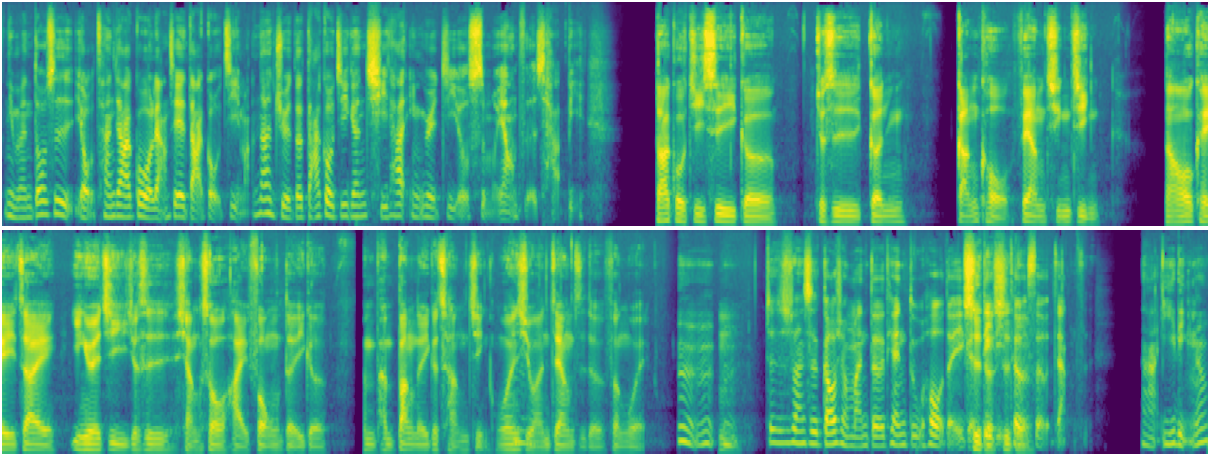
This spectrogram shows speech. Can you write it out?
你们都是有参加过两届打狗季嘛？那觉得打狗季跟其他音乐季有什么样子的差别？打狗季是一个就是跟港口非常亲近，然后可以在音乐季就是享受海风的一个很很棒的一个场景，我很喜欢这样子的氛围。嗯嗯嗯，就是算是高雄蛮得天独厚的一个地理特色，这样子。那依林呢？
